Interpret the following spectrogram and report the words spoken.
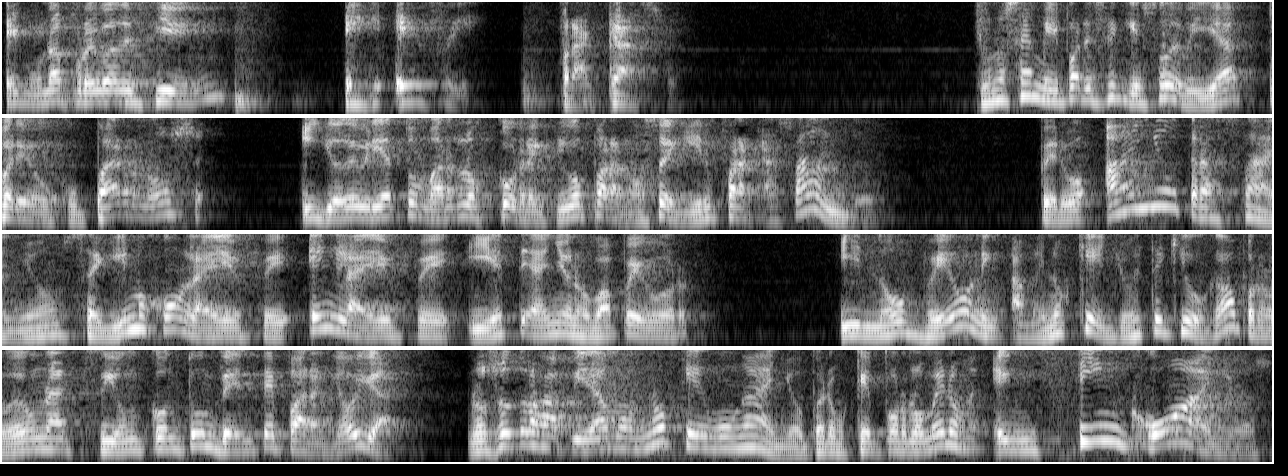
En una prueba de 100 es F, fracaso. Yo no sé, a mí me parece que eso debía preocuparnos y yo debería tomar los correctivos para no seguir fracasando. Pero año tras año seguimos con la F, en la F, y este año nos va peor. Y no veo, ni, a menos que yo esté equivocado, pero no veo una acción contundente para que, oiga, nosotros aspiramos no que en un año, pero que por lo menos en cinco años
